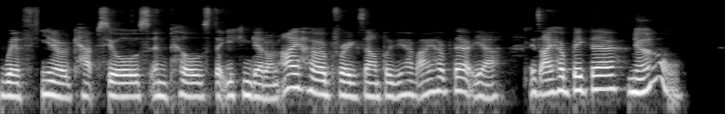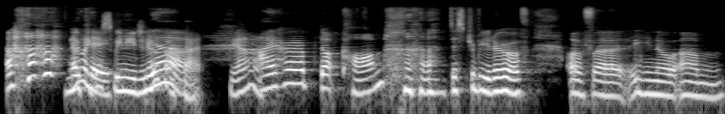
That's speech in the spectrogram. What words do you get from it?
with, you know, capsules and pills that you can get on iHerb, for example. Do you have iHerb there? Yeah. Is iHerb big there? no, no. I guess we need to know about that. Yeah, iHerb.com, distributor of of uh, you know um,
